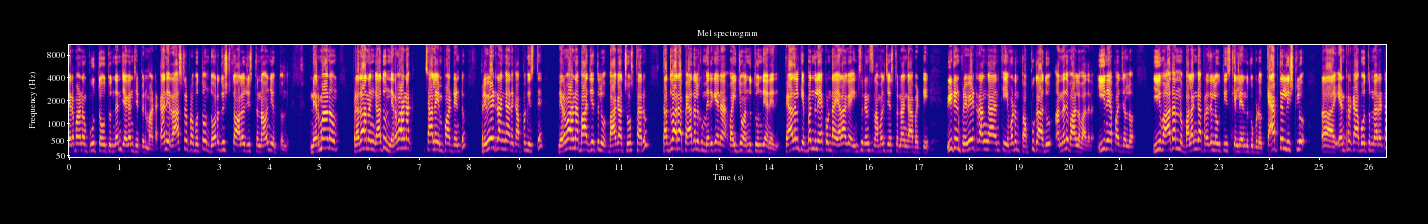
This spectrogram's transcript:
నిర్మాణం పూర్తవుతుందని జగన్ చెప్పినమాట కానీ రాష్ట్ర ప్రభుత్వం దూరదృష్టితో ఆలోచిస్తున్నామని చెప్తుంది. నిర్మాణం ప్రధానం కాదు నిర్వహణ చాలా ఇంపార్టెంట్. ప్రైవేట్ రంగానికి అప్పగిస్తే నిర్వహణ బాధ్యతలు బాగా చూస్తారు. తద్వారా పేదలకు మెరుగైన వైద్యం అందుతుంది అనేది. పేదలకు ఇబ్బంది లేకుండా ఎలాగ ఇన్సూరెన్స్ని అమలు చేస్తున్నాం కాబట్టి వీటిని ప్రైవేట్ రంగానికి ఇవ్వడం తప్పు కాదు అన్నది వాళ్ళ వాదన. ఈ నేపథ్యంలో ఈ వాదనను బలంగా ప్రజల్లోకి తీసుకెళ్ళేందుకు ఇప్పుడు క్యాపిటలిస్టులు ఎంటర్ కాబోతున్నారట.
